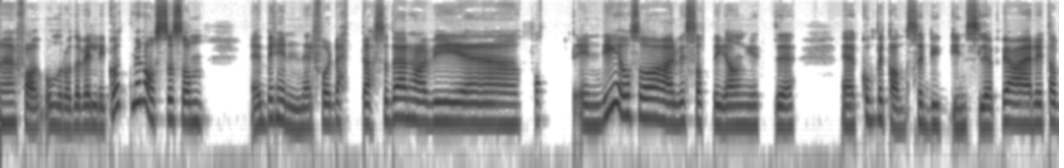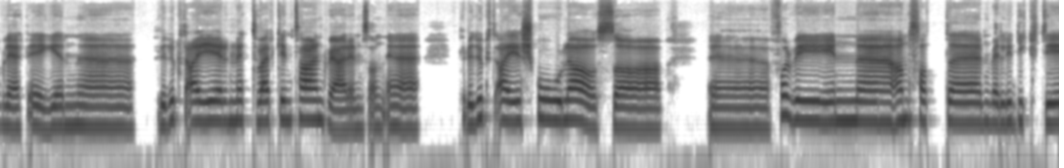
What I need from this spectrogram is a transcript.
eh, fagområdet veldig godt, men også som brenner for dette. Så der har vi fått inn de, og så har vi satt i gang et kompetansebyggingsløp. Vi har etablert egen produkteiernettverk internt, vi har en sånn produkteierskole, og så får vi inn ansatte, en veldig dyktig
